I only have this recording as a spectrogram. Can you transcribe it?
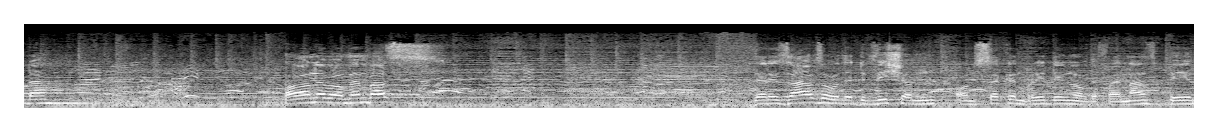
Order. Honorable members, the results of the division on second reading of the Finance Bill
